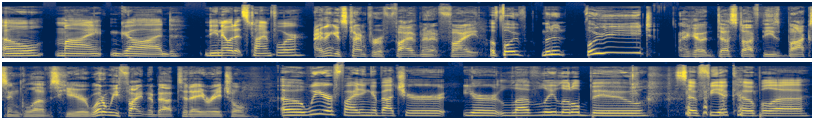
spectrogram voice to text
Oh my God. Do you know what it's time for? I think it's time for a five minute fight. A five minute fight. I gotta dust off these boxing gloves here. What are we fighting about today, Rachel? Oh, we are fighting about your your lovely little boo, Sofia Coppola,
